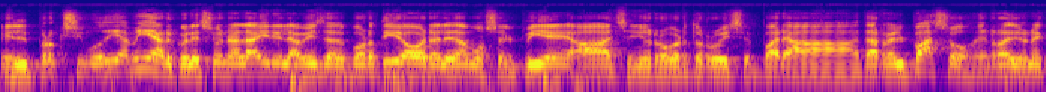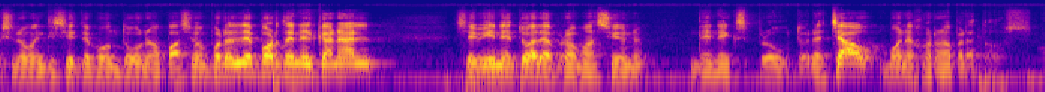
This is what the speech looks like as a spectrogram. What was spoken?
el próximo día miércoles suena al aire la Villa Deportiva. Ahora le damos el pie al señor Roberto Ruiz para darle el paso en Radio Next 97.1 Pasión por el Deporte. En el canal se viene toda la programación de Next Productora. Chao, buena jornada para todos.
